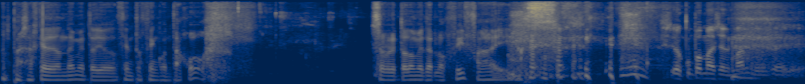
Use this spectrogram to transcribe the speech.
Lo que pasa es que de dónde meto yo 250 juegos. Sobre todo meter los FIFA y... Se ocupa más el mando. o sea que-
